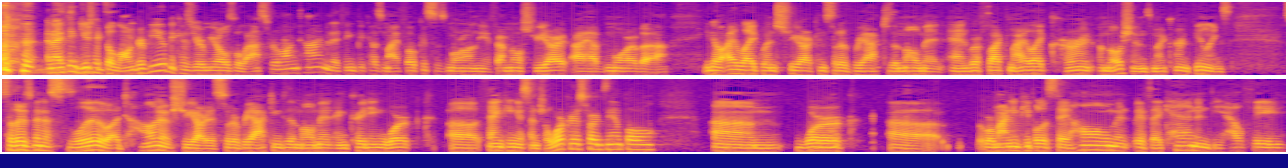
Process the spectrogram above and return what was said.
and I think you take the longer view because your murals will last for a long time. And I think because my focus is more on the ephemeral street art, I have more of a, you know, I like when street art can sort of react to the moment and reflect my like current emotions, my current feelings. So there's been a slew, a ton of street artists sort of reacting to the moment and creating work, uh, thanking essential workers, for example, um, work, uh, reminding people to stay home and if they can and be healthy.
